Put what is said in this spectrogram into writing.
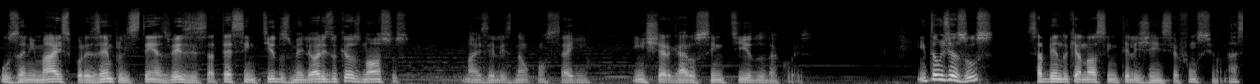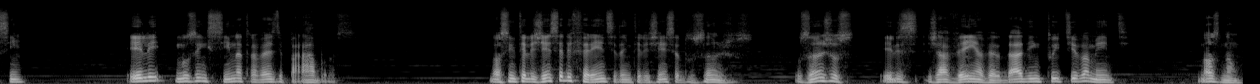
os animais, por exemplo, eles têm às vezes até sentidos melhores do que os nossos, mas eles não conseguem enxergar os sentidos da coisa. Então Jesus sabendo que a nossa inteligência funciona assim, ele nos ensina através de parábolas. Nossa inteligência é diferente da inteligência dos anjos. Os anjos, eles já veem a verdade intuitivamente. Nós não.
